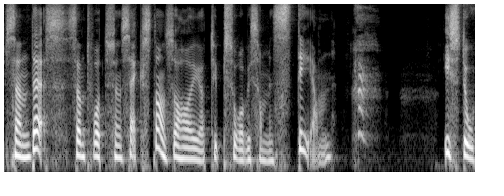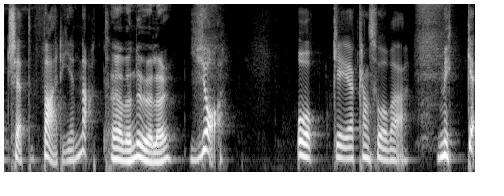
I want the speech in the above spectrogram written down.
Sen dess, sen 2016 så har jag typ sovit som en sten. I stort sett varje natt. Även nu eller? Ja. Och jag kan sova mycket.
